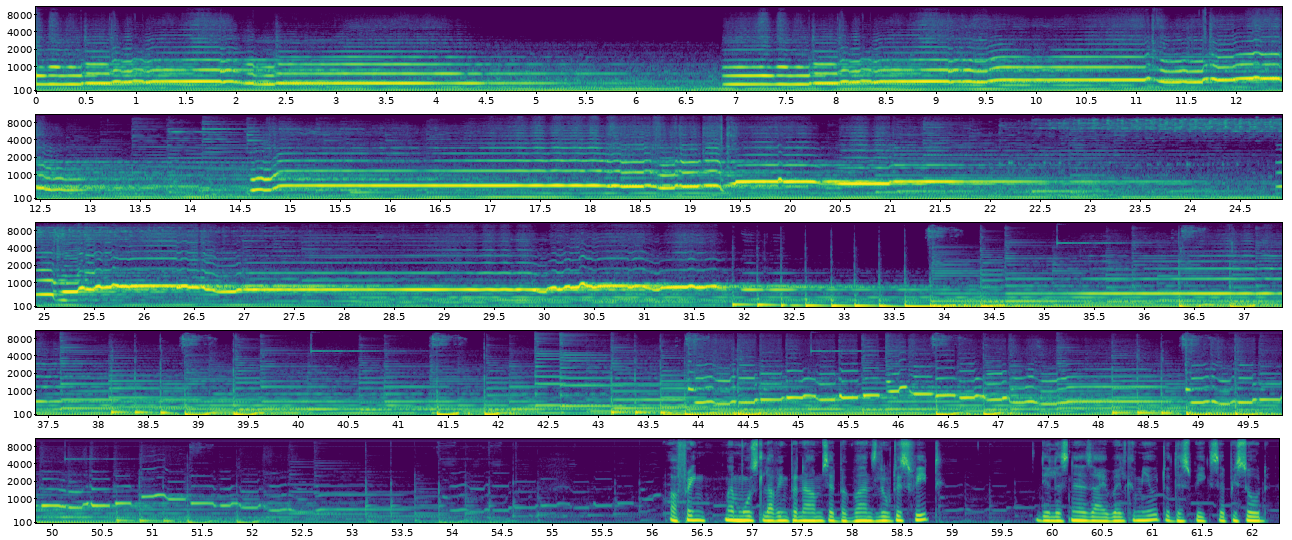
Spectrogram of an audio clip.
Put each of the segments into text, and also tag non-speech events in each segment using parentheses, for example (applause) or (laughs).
Offering most loving pranams at Bhagwan's lotus feet. Dear listeners, I welcome you to this week's episode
